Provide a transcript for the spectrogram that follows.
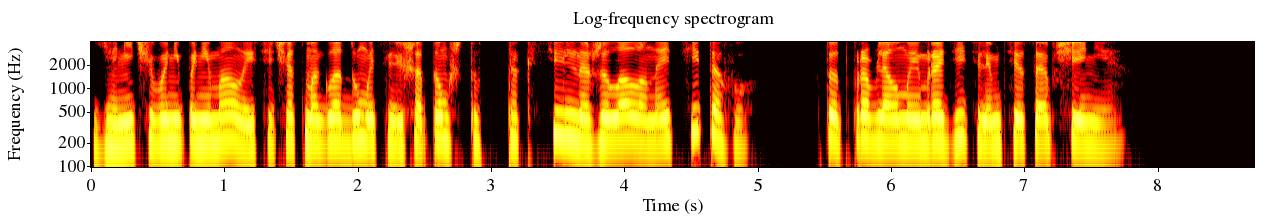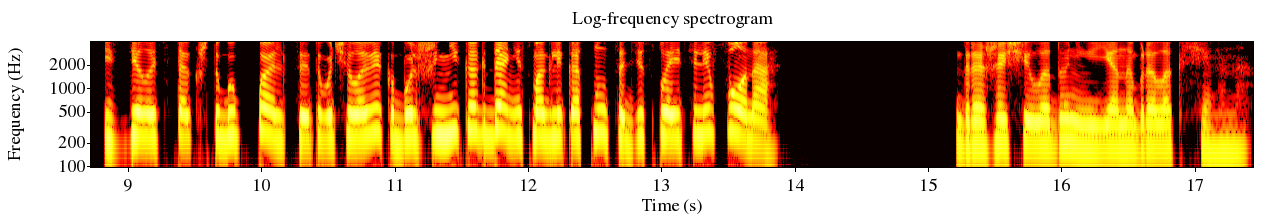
Я ничего не понимала и сейчас могла думать лишь о том, что так сильно желала найти того, кто отправлял моим родителям те сообщения. И сделать так, чтобы пальцы этого человека больше никогда не смогли коснуться дисплея телефона. Дрожащей ладонью я набрала Ксенона.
